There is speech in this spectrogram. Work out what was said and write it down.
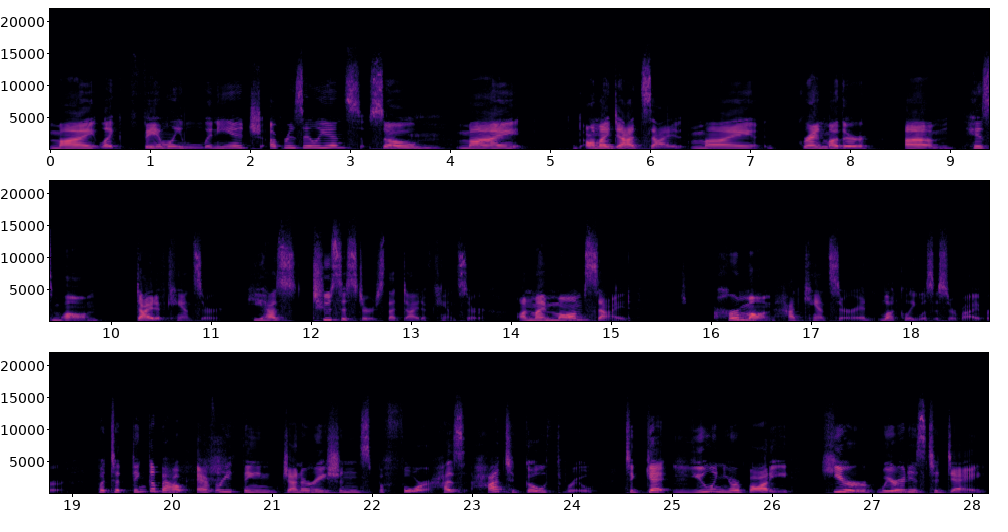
my like family lineage of resilience. So my on my dad's side, my grandmother, um, his mom died of cancer. He has two sisters that died of cancer. On my mom's side, her mom had cancer and luckily was a survivor. But to think about everything generations before has had to go through to get you and your body here where it is today,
